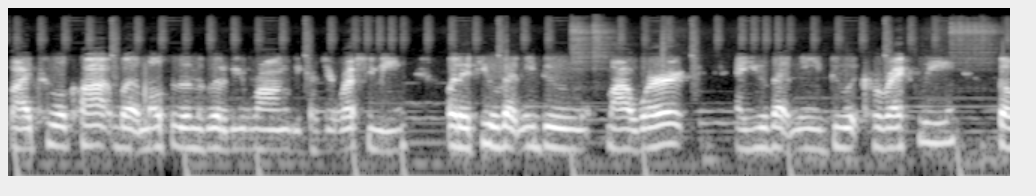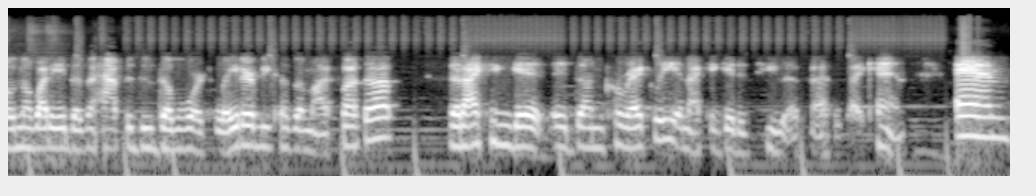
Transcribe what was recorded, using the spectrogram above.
by two o'clock, but most of them is going to be wrong because you're rushing me. But if you let me do my work and you let me do it correctly, so nobody doesn't have to do double work later because of my fuck up, that I can get it done correctly and I can get it to you as fast as I can. And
